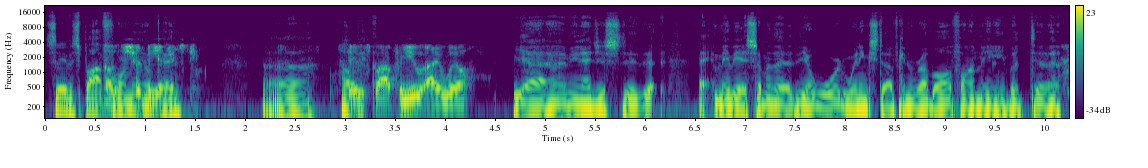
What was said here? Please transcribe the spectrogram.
Save a spot So for me, should be okay? interesting. Uh, Save be- a spot for you. I will. Yeah, I mean, I just uh, maybe some of the, the award winning stuff can rub off on me, but uh,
